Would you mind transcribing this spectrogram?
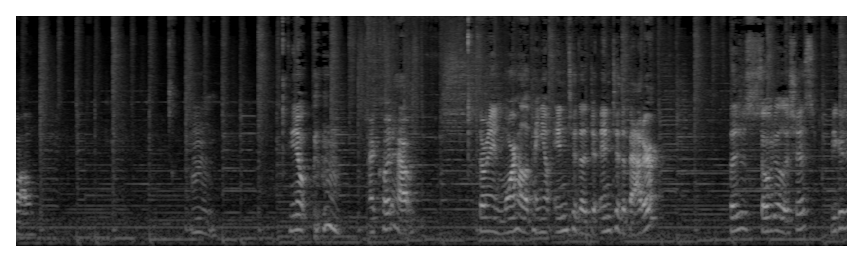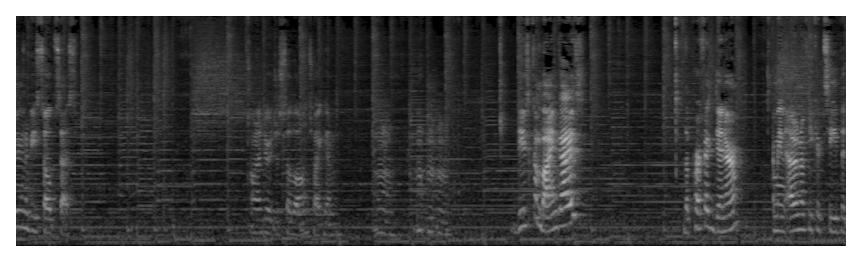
Wow. Mmm. You know, I could have thrown in more jalapeno into the into the batter. But this is so delicious. You guys are gonna be so obsessed. I wanna do it just alone so I can. Mm, mm, mm, mm. These combined, guys, the perfect dinner. I mean, I don't know if you could see the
